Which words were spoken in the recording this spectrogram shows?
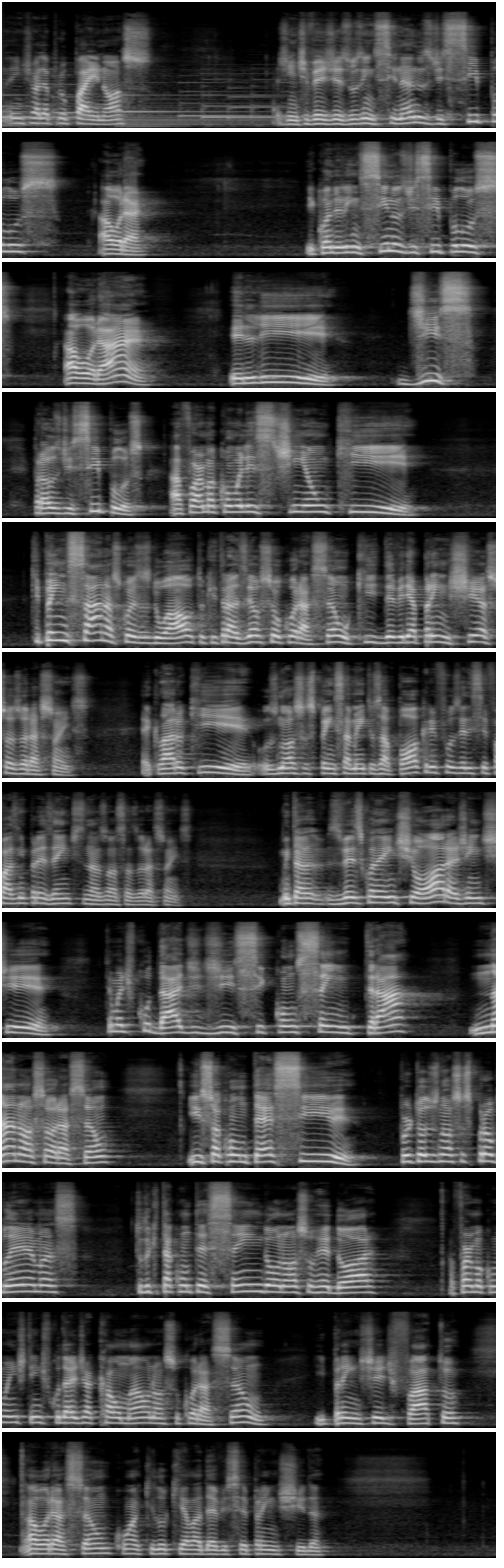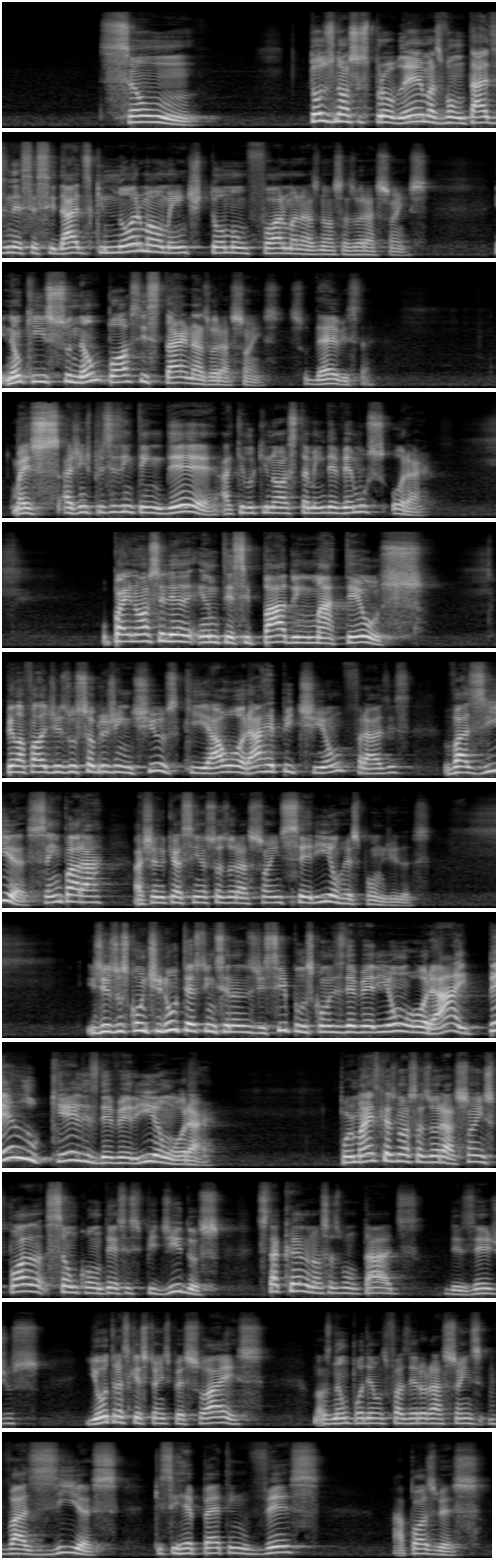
Quando a gente olha para o Pai Nosso, a gente vê Jesus ensinando os discípulos a orar. E quando ele ensina os discípulos a orar, ele diz para os discípulos a forma como eles tinham que, que pensar nas coisas do alto, que trazer ao seu coração o que deveria preencher as suas orações. É claro que os nossos pensamentos apócrifos, eles se fazem presentes nas nossas orações. Muitas vezes quando a gente ora, a gente tem uma dificuldade de se concentrar na nossa oração. Isso acontece por todos os nossos problemas, tudo que está acontecendo ao nosso redor, a forma como a gente tem dificuldade de acalmar o nosso coração e preencher de fato a oração com aquilo que ela deve ser preenchida. São todos os nossos problemas, vontades e necessidades que normalmente tomam forma nas nossas orações. E não que isso não possa estar nas orações, isso deve estar. Mas a gente precisa entender aquilo que nós também devemos orar. O Pai Nosso ele é antecipado em Mateus pela fala de Jesus sobre os gentios que, ao orar, repetiam frases vazias, sem parar, achando que assim as suas orações seriam respondidas. E Jesus continua o texto ensinando os discípulos como eles deveriam orar e pelo que eles deveriam orar. Por mais que as nossas orações possam conter esses pedidos, destacando nossas vontades, desejos e outras questões pessoais, nós não podemos fazer orações vazias que se repetem vez após vez.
